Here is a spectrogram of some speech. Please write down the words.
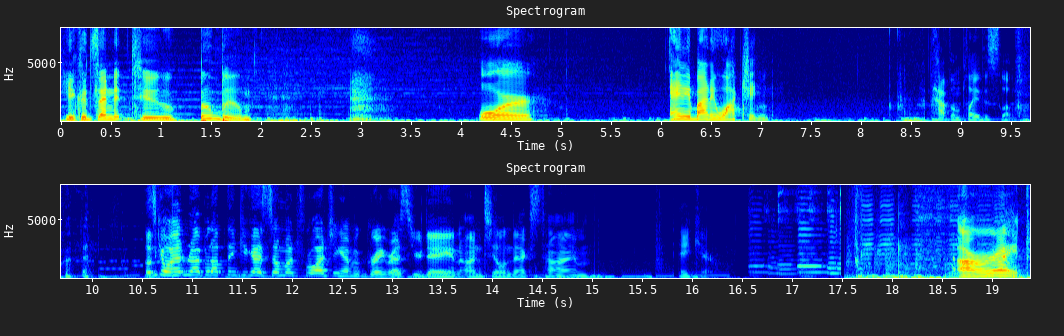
he could send it to Boom Boom or anybody watching. have them play this level. Let's go ahead and wrap it up. Thank you guys so much for watching. Have a great rest of your day, and until next time, take care. Alright.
